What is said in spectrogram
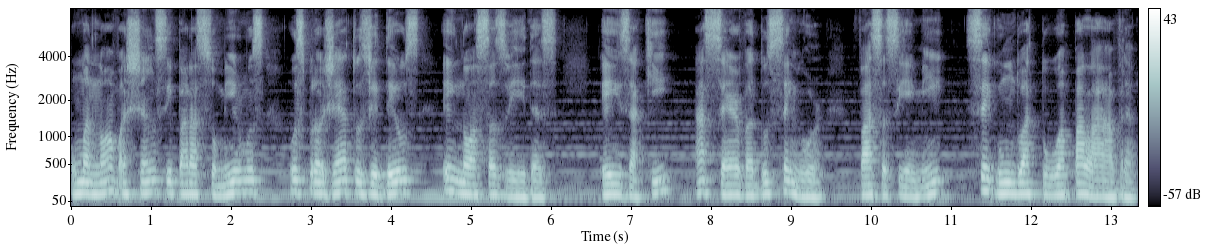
uma nova chance para assumirmos os projetos de Deus em nossas vidas. Eis aqui a serva do Senhor, faça-se em mim segundo a tua palavra.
